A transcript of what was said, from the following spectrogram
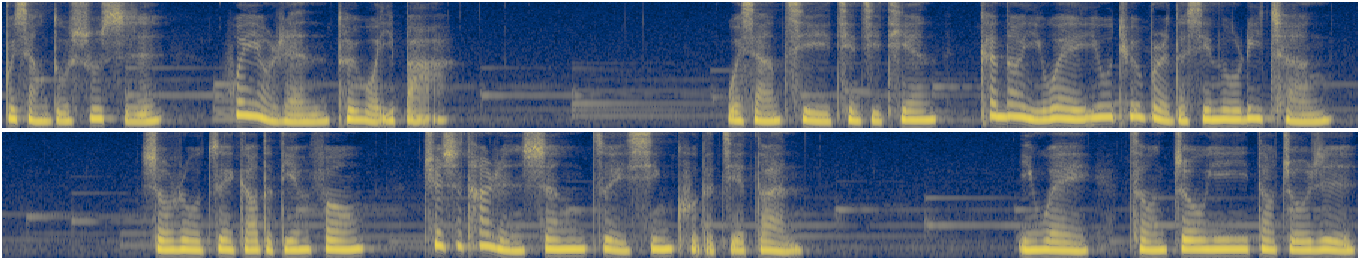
不想读书时，会有人推我一把。我想起前几天看到一位 YouTuber 的心路历程，收入最高的巅峰，却是他人生最辛苦的阶段。因为从周一到周日，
